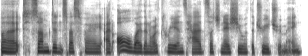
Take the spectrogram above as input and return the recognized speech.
but some didn't specify at all why the North Koreans had such an issue with the tree trimming.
